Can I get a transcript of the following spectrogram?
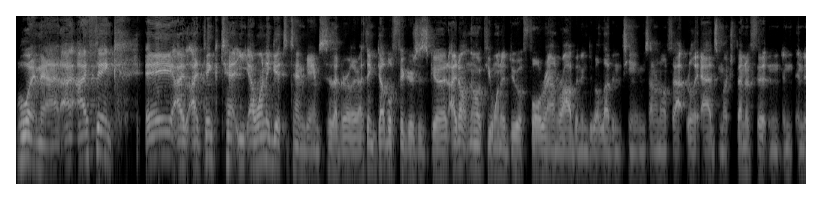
Boy, Matt, I, I think a I, I think ten. I want to get to ten games. I said that earlier. I think double figures is good. I don't know if you want to do a full round robin and do eleven teams. I don't know if that really adds much benefit. And, and, and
